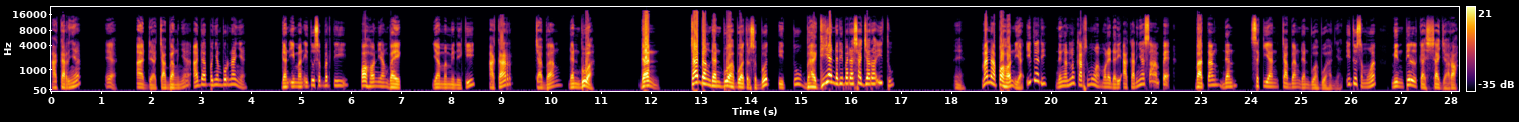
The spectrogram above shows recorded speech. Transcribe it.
akarnya, ya, ada cabangnya, ada penyempurnanya. Dan iman itu seperti pohon yang baik yang memiliki akar, cabang dan buah. Dan cabang dan buah-buah tersebut itu bagian daripada sajarah itu. Ya. Mana pohon? Ya itu tadi dengan lengkap semua mulai dari akarnya sampai batang dan sekian cabang dan buah-buahannya. Itu semua mintil sajarah.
